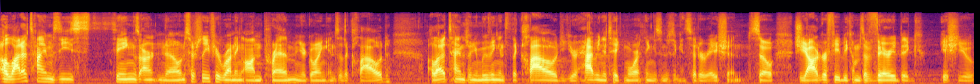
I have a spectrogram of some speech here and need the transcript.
A lot of times these things aren't known, especially if you're running on-prem and you're going into the cloud. A lot of times when you're moving into the cloud, you're having to take more things into consideration. So geography becomes a very big issue.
